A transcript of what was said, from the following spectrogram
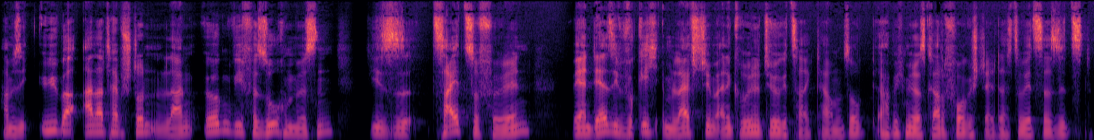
haben sie über anderthalb Stunden lang irgendwie versuchen müssen, diese Zeit zu füllen, während der sie wirklich im Livestream eine grüne Tür gezeigt haben. Und so habe ich mir das gerade vorgestellt, dass du jetzt da sitzt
